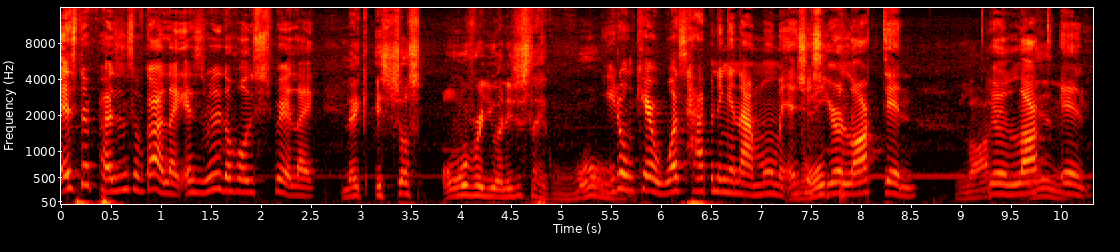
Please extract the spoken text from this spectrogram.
It's the presence of God. Like, it's really the Holy Spirit. Like, Like, it's just over you, and it's just like, whoa. you don't care what's happening in that moment. It's just you're locked in. Locked You're locked in.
